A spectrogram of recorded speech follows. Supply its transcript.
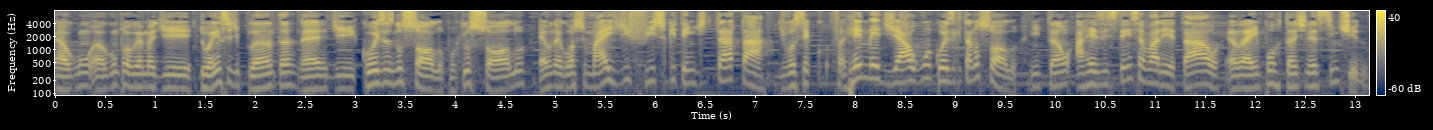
algum, algum problema de doença de planta, né, de coisas no solo, porque o solo é o negócio mais difícil que tem de tratar, de você remediar alguma coisa que está no solo. Então, a resistência varietal, ela é importante nesse sentido.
